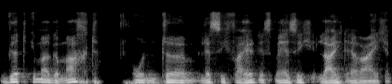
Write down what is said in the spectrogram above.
Wird immer gemacht und äh, lässt sich verhältnismäßig leicht erreichen.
